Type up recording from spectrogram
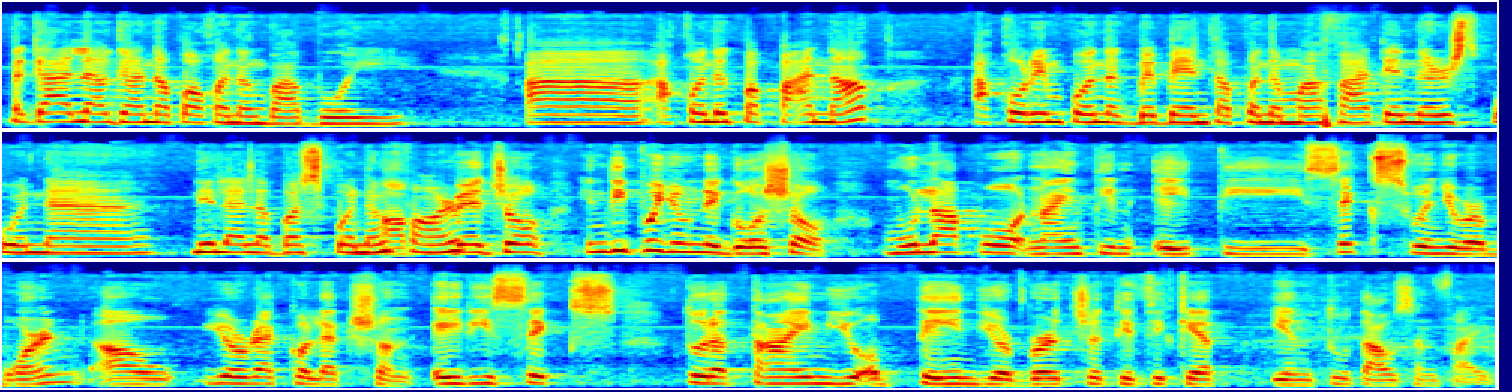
Nag-aalaga na po ako ng baboy. Ah, ako nagpapaanak. Ako rin po nagbebenta po ng mga fatteners po na nilalabas po ng Uh, farm. medyo, hindi po yung negosyo. Mula po 1986 when you were born, uh, your recollection, 86 to the time you obtained your birth certificate in 2005.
